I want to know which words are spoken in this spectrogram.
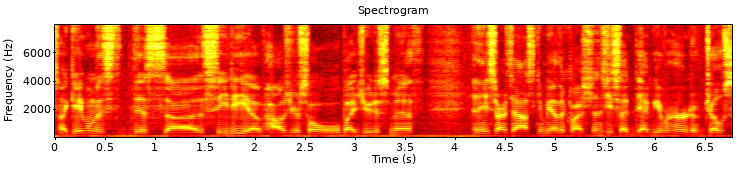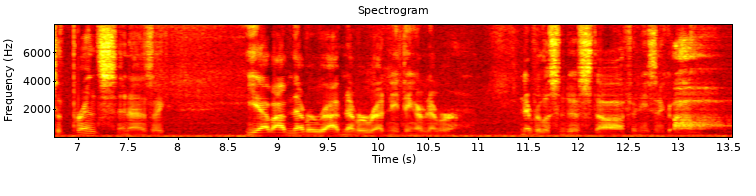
So I gave him this this uh, CD of "How's Your Soul" by Judah Smith, and then he starts asking me other questions. He said, "Have you ever heard of Joseph Prince?" And I was like, "Yeah, but I've never I've never read anything. I've never never listened to his stuff. And he's like, oh.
